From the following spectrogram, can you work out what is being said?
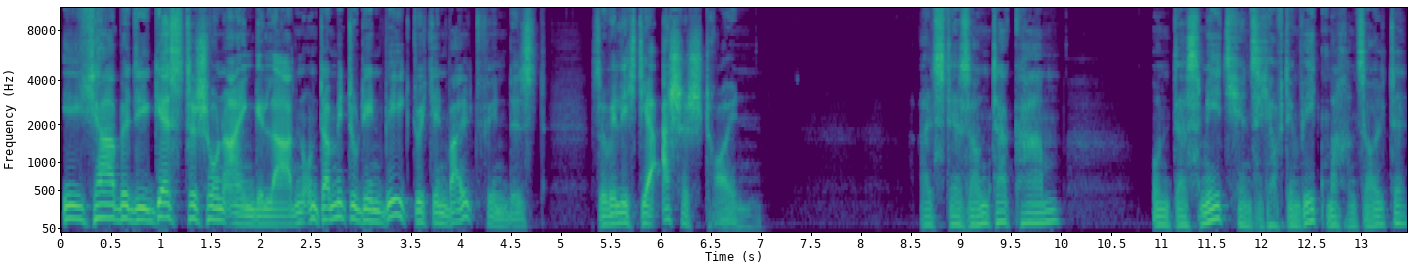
Ich habe die Gäste schon eingeladen, und damit du den Weg durch den Wald findest, so will ich dir Asche streuen. Als der Sonntag kam und das Mädchen sich auf den Weg machen sollte,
